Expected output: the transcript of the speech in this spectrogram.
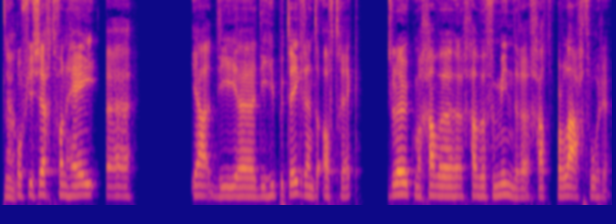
Ja. Of je zegt van hé, hey, eh, ja, die, eh, die hypotheekrenteaftrek is leuk, maar gaan we, gaan we verminderen, gaat verlaagd worden.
